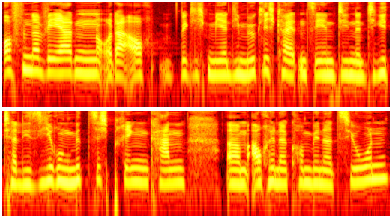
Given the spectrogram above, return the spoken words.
offener werden oder auch wirklich mehr die Möglichkeiten sehen, die eine Digitalisierung mit sich bringen kann, ähm, auch in der Kombination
